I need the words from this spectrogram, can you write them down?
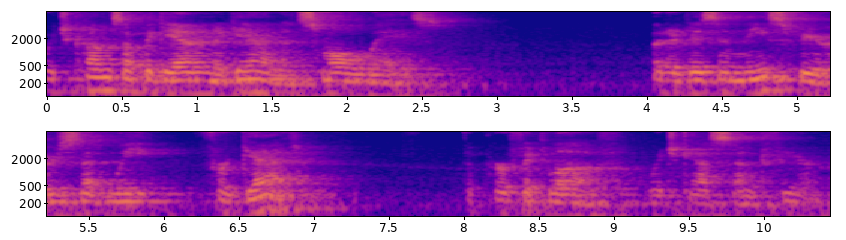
which comes up again and again in small ways. But it is in these fears that we forget the perfect love which casts out fear.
